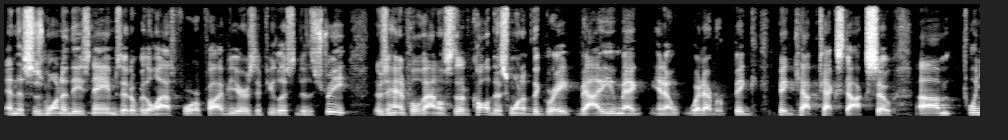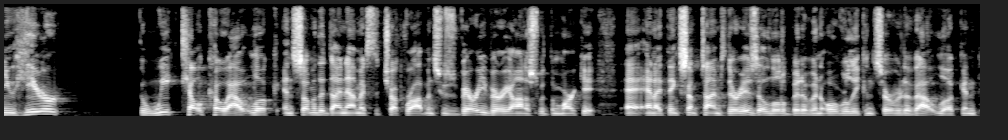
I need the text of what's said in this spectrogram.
And this is one of these names that over the last four or five years, if you listen to the street, there's a handful of analysts that have called this one of the great value, mag, you know, whatever, big, big cap tech stocks. So um, when you hear the weak telco outlook and some of the dynamics that Chuck Robbins, who's very, very honest with the market, and, I think sometimes there is a little bit of an overly conservative outlook, and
